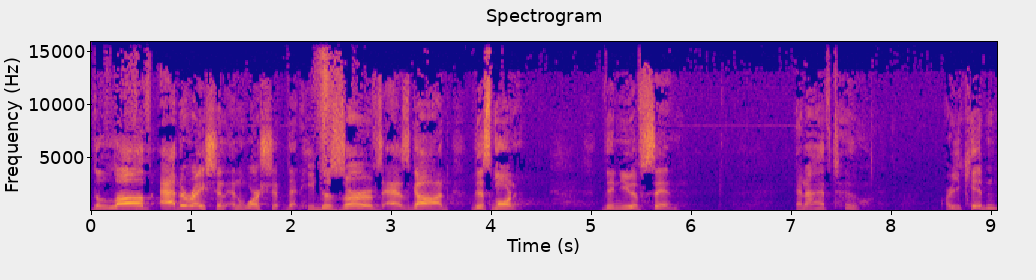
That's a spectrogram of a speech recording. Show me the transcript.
the love, adoration, and worship that He deserves as God this morning? No. Then you have sinned. And I have too. Are you kidding?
